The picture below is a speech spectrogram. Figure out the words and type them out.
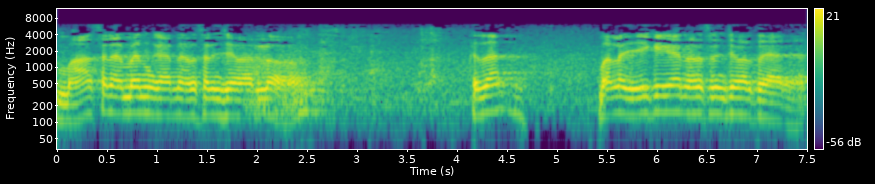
మాస్టర్ ఎంఎన్ గారిని అనుసరించే వారిలో కదా మళ్ళా ఏకే గారిని అనుసరించే వారు తయారయ్యారు.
